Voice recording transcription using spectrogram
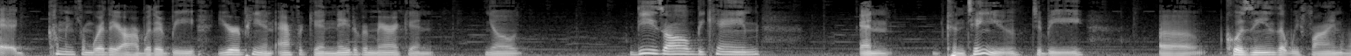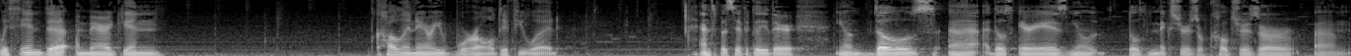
uh, coming from where they are, whether it be European, African, Native American, you know, these all became and continue to be uh, cuisines that we find within the American culinary world, if you would. And specifically, there, you know, those uh, those areas, you know, those mixtures or cultures or um,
